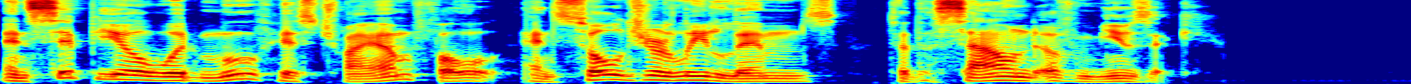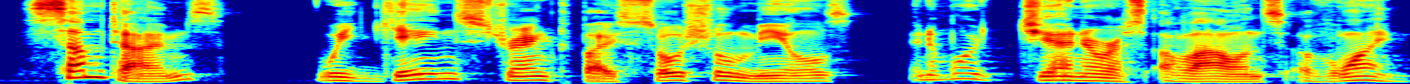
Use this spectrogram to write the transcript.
And Scipio would move his triumphal and soldierly limbs to the sound of music. Sometimes we gain strength by social meals and a more generous allowance of wine.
